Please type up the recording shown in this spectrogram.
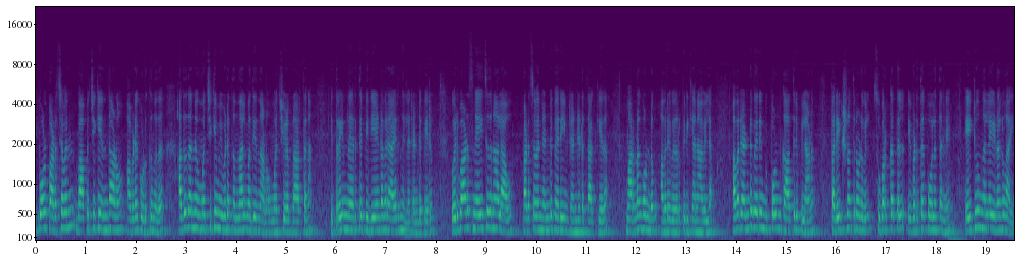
ഇപ്പോൾ പടച്ചവൻ വാപ്പച്ചിക്ക് എന്താണോ അവിടെ കൊടുക്കുന്നത് അത് തന്നെ ഉമ്മച്ചിക്കും ഇവിടെ തന്നാൽ മതിയെന്നാണ് ഉമ്മച്ചിയുടെ പ്രാർത്ഥന. ഇത്രയും നേരത്തെ പിരിയേണ്ടവരായിരുന്നില്ല രണ്ടുപേരും. ഒരുപാട് സ്നേഹിച്ചതിനാലാവും പടച്ചവൻ രണ്ടുപേരെയും രണ്ടിടത്താക്കിയത്. മരണം കൊണ്ടും അവരെ വേർപിരിക്കാനാവില്ല. അവർ രണ്ടുപേരും ഇപ്പോഴും കാത്തിരിപ്പിലാണ്. പരീക്ഷണത്തിനൊടുവിൽ സുബർക്കത്തിൽ ഇവിടത്തെ പോലെ തന്നെ ഏറ്റവും നല്ല ഇടകളായി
